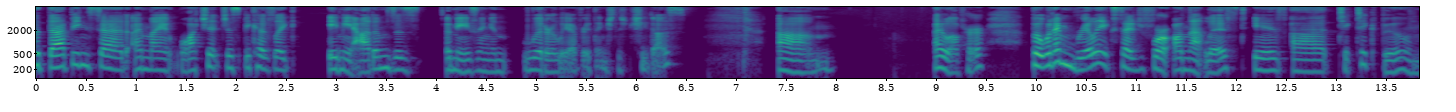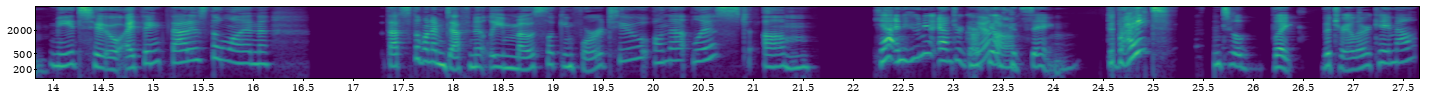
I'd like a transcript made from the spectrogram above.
But that being said, I might watch it just because like Amy Adams is amazing in literally everything sh- she does. Um, I love her. But what I'm really excited for on that list is uh Tick Tick Boom. Me too. I think that is the one that's the one I'm definitely most looking forward to on that list. Um Yeah, and who knew Andrew Garfield Yeah. could sing right? Until like the trailer came out?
